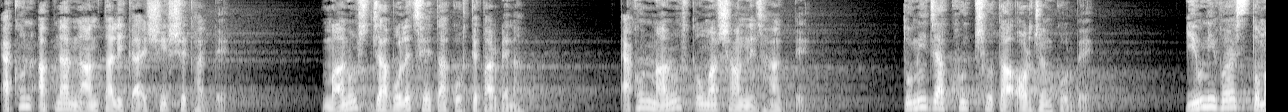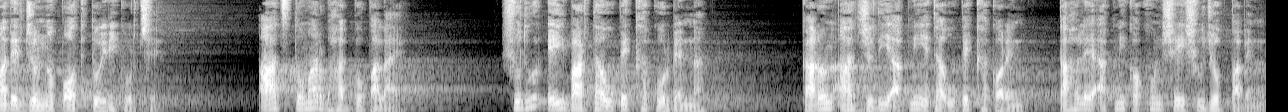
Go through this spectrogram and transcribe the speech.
এখন আপনার নাম তালিকায় শীর্ষে থাকবে। মানুষ যা বলেছে তা করতে পারবে না। এখন মানুষ তোমার সামনে ঝাঁকবে। তুমি যা খুঁজছ তা অর্জন করবে। ইউনিভার্স তোমাদের জন্য পথ তৈরি করছে। আজ তোমার ভাগ্য পালায়। শুধু এই বার্তা উপেক্ষা করবেন না। কারণ আজ যদি আপনি এটা উপেক্ষা করেন, তাহলে আপনি কখন সেই সুযোগ পাবেন।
